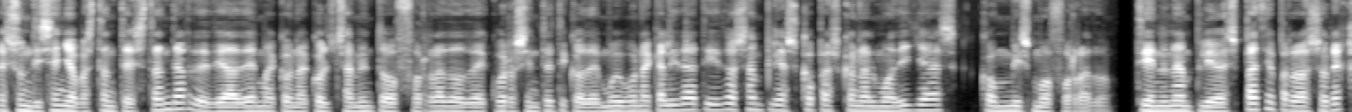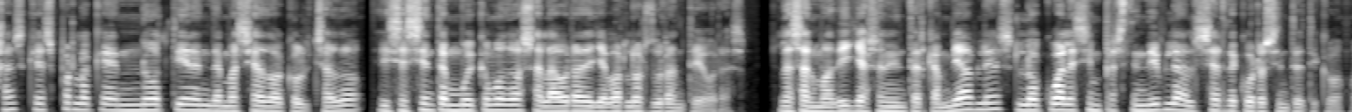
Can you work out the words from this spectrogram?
Es un diseño bastante estándar de diadema con acolchamiento forrado de cuero sintético de muy buena calidad y dos amplias copas con almohadillas con mismo forrado. Tienen amplio espacio para las orejas, que es por lo que no tienen demasiado acolchado y se sienten muy cómodos a la hora de llevarlos durante horas. Las almohadillas son intercambiables, lo cual es imprescindible al ser de cuero sintético.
